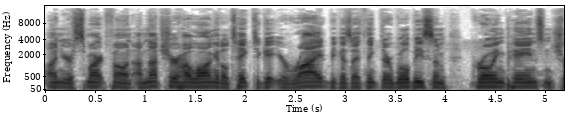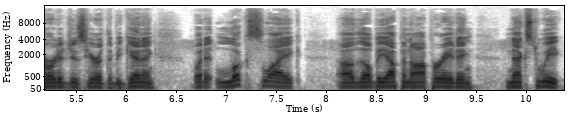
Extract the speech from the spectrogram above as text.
on your smartphone. I'm not sure how long it'll take to get your ride because I think there will be some growing pains and shortages here at the beginning, but it looks like uh, they'll be up and operating next week.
